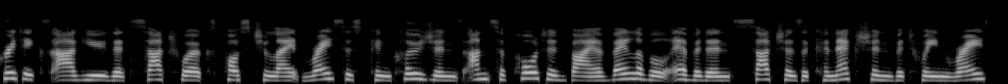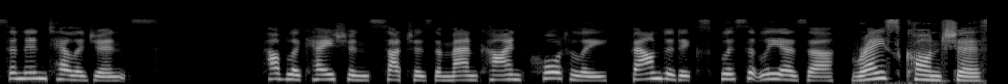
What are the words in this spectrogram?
Critics argue that such works postulate racist conclusions unsupported by available evidence such as a connection between race and intelligence. Publications such as the Mankind Quarterly, founded explicitly as a race-conscious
